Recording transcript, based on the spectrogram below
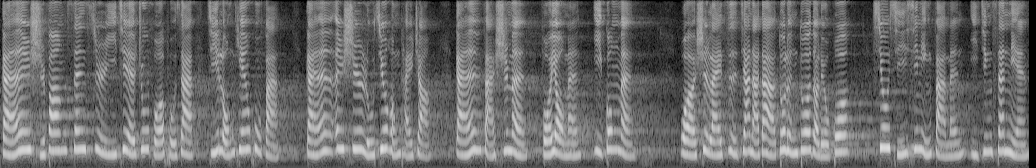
感恩十方三世一切诸佛菩萨及龙天护法，感恩恩师卢军宏台长，感恩法师们、佛友们、义工们。我是来自加拿大多伦多的刘波，修习心灵法门已经三年。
